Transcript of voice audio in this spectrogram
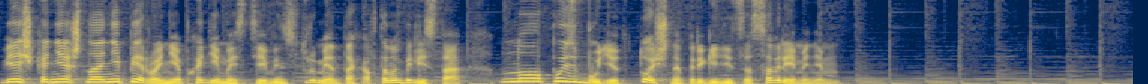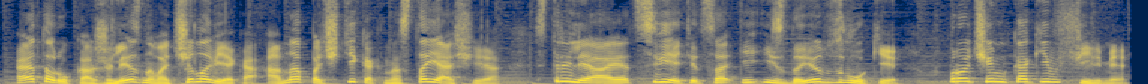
Вещь, конечно, не первой необходимости в инструментах автомобилиста, но пусть будет, точно пригодится со временем. Это рука железного человека, она почти как настоящая. Стреляет, светится и издает звуки, впрочем, как и в фильме.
